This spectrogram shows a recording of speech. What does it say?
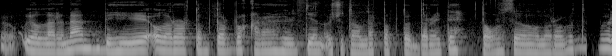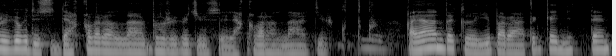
Ялларынан бии олар ортомторбу кара хүрден учуталлар топтордор эте. Тогуз олоробут. Бырыгы бидүсү дакка бараллар, бырыгы жүйсү лакка бараллар дип куттук. Каянда кыйы баратын кенниттен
